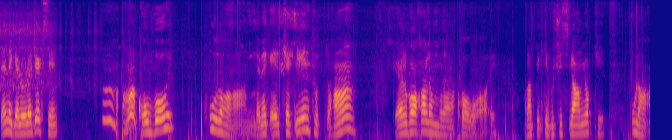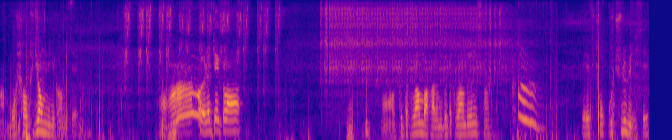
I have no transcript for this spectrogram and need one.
Sen de gel öleceksin. Aa, aha kovboy. Ulan demek erkekliğin tuttu ha? Gel bakalım buraya kovboy. Ulan pek de güçlü silahım yok ki. Ulan boşaltacağım minigun üzerine. Aha ölecek la. Gıdıklan bakalım gıdıklandığını san. Herif çok güçlü birisi.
